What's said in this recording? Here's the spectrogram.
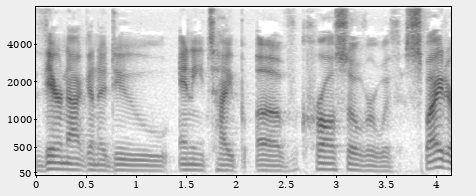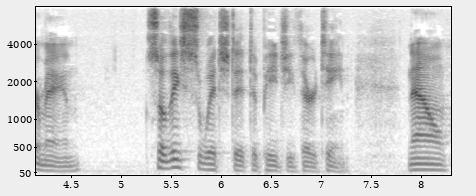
they're not going to do any type of crossover with Spider Man. So they switched it to PG 13. Now,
